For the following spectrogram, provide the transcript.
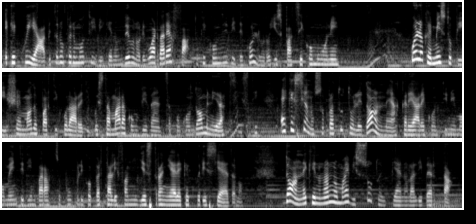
e che qui abitano per motivi che non devono riguardare affatto chi condivide con loro gli spazi comuni. Quello che mi stupisce in modo particolare di questa amara convivenza con condomini razzisti è che siano soprattutto le donne a creare continui momenti di imbarazzo pubblico per tali famiglie straniere che qui risiedono, donne che non hanno mai vissuto in pieno la libertà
